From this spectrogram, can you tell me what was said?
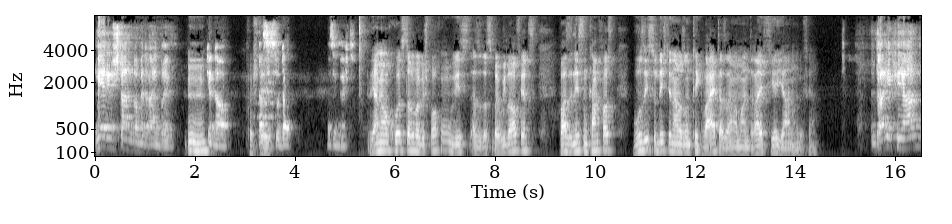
Mehr den Stand noch mit reinbringen. Mhm, Genau. verstehe Das ist so das, was ich möchte. Wir haben ja auch kurz darüber gesprochen, wie es, also dass du bei We Love jetzt quasi den nächsten Kampf hast. Wo siehst du dich denn aber so einen Tick weiter, sagen wir mal in drei, vier Jahren ungefähr? In drei, vier Jahren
